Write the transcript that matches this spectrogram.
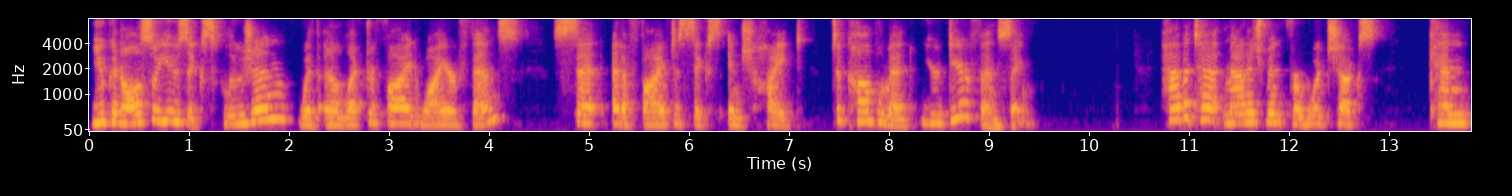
You can also use exclusion with an electrified wire fence set at a five to six inch height to complement your deer fencing. Habitat management for woodchucks can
